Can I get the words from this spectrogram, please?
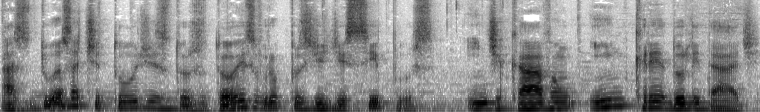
As duas atitudes dos dois grupos de discípulos indicavam incredulidade.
